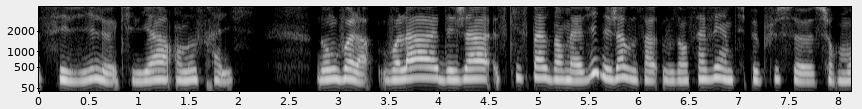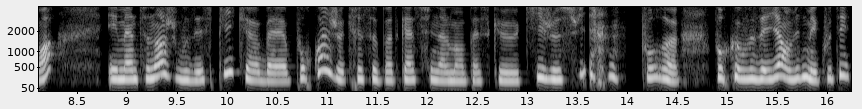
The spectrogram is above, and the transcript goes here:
ces villes qu'il y a en Australie. Donc voilà, voilà déjà ce qui se passe dans ma vie. Déjà, vous, en savez un petit peu plus euh, sur moi. Et maintenant, je vous explique euh, ben, pourquoi je crée ce podcast finalement, parce que qui je suis pour euh, pour que vous ayez envie de m'écouter.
